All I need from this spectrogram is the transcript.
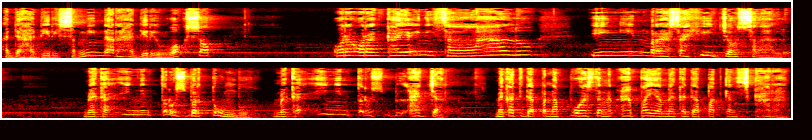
Anda hadiri seminar, hadiri workshop. Orang-orang kaya ini selalu ingin merasa hijau selalu. Mereka ingin terus bertumbuh. Mereka ingin terus belajar. Mereka tidak pernah puas dengan apa yang mereka dapatkan sekarang.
